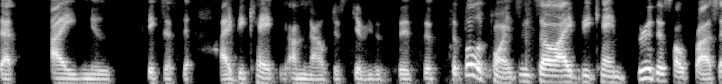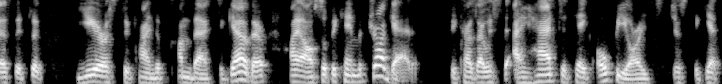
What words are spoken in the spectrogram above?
that I knew existed. I became, I mean, I'll just give you the, the, the bullet points. And so I became through this whole process. It took years to kind of come back together. I also became a drug addict because I was I had to take opioids just to get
